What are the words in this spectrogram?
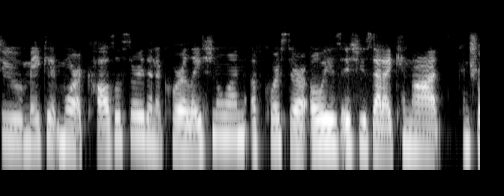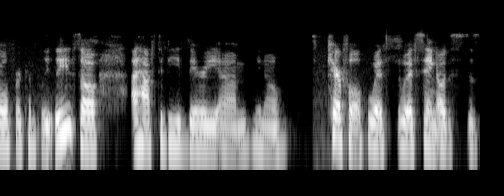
to make it more a causal story than a correlational one. Of course, there are always issues that I cannot control for completely. So I have to be very, um, you know, careful with with saying, oh, this is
